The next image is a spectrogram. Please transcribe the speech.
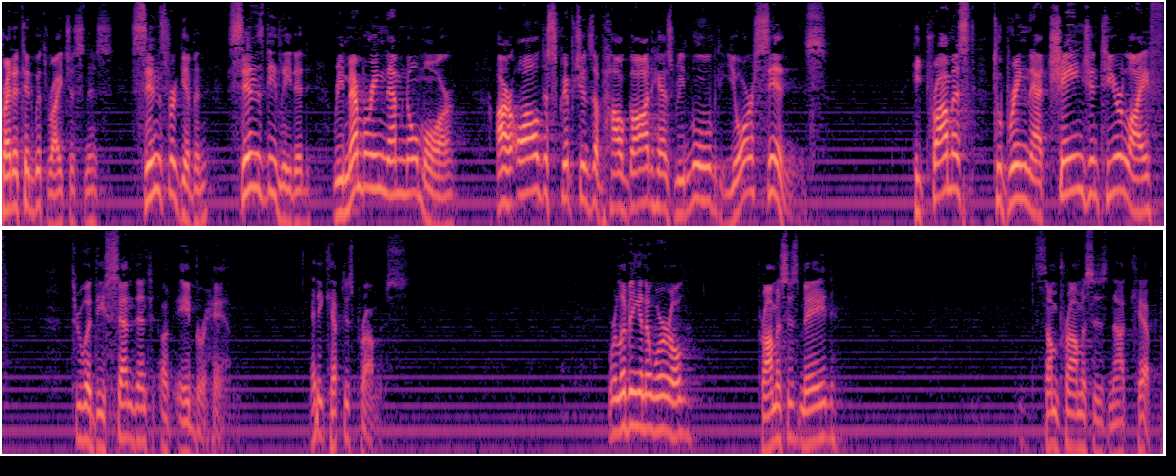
Credited with righteousness, sins forgiven, sins deleted, remembering them no more, are all descriptions of how God has removed your sins. He promised to bring that change into your life through a descendant of Abraham. And he kept his promise. We're living in a world, promises made, some promises not kept.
